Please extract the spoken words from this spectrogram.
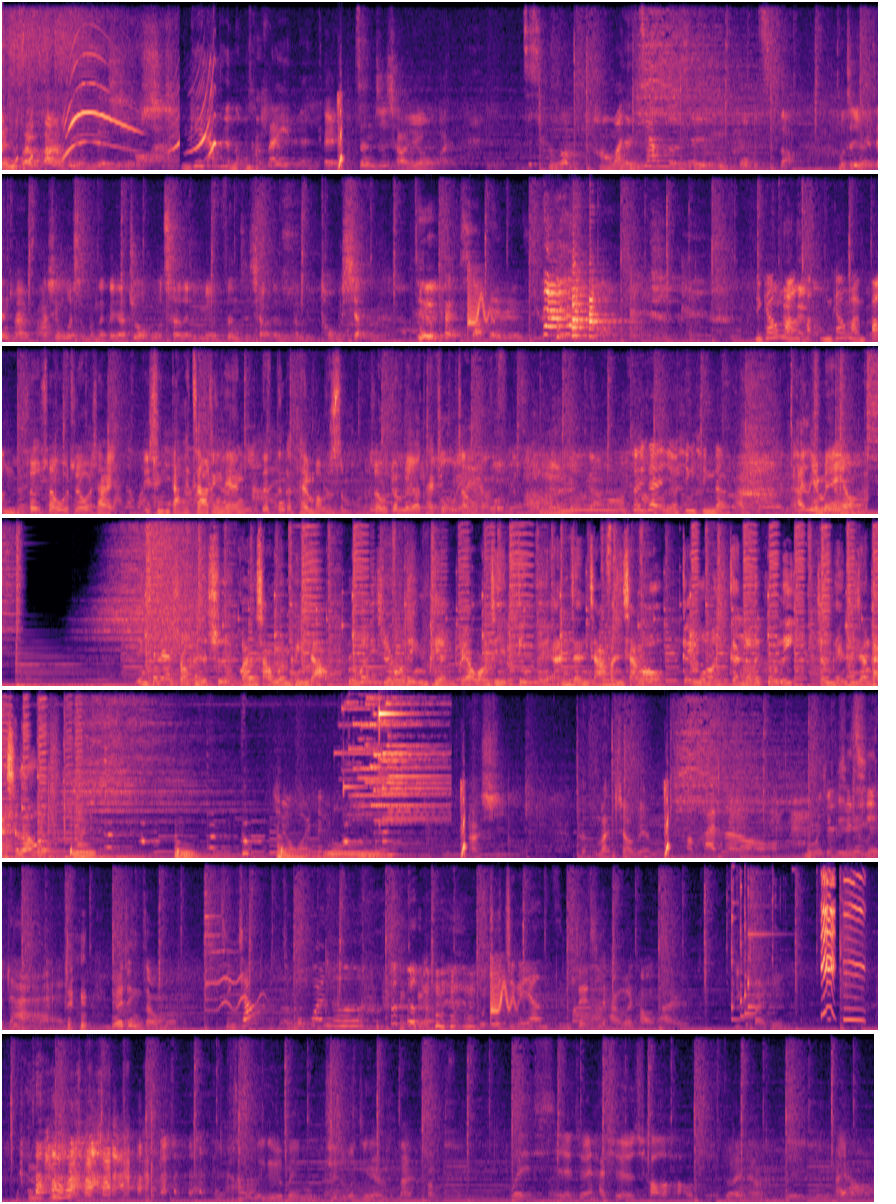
我已经玩八年了，你可以当这个农场代言人。哎，曾之乔也有玩，这是很好玩成这样，是不是？我不知道，我这有一天突然发现，为什么那个要救火车的里面有曾之乔的那个头像？对，看杀本人。你刚刚蛮好，你刚刚蛮棒的。所以，所以我觉得我现在已经大概知道今天的那个 tempo 是什么了，所以我就没有太紧张这样子。嗯，所以现在有信心的。啊，也没有。您现在收看的是关韶文频道。如果你喜欢我的影片，不要忘记订阅、按赞、加分享哦，给予我们更多的鼓励。正片即将开始喽！久违的录影。阿喜，乱叫别人吗？好快乐哦！我们一个月没期待。对，你会紧张吗？紧张？怎么会呢？不就这个样子吗？这一集还会淘汰一个白队的。我们一个月没录，其实我今天蛮放松。我也是，昨天还睡得超好的。对啊，对，还好啦。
